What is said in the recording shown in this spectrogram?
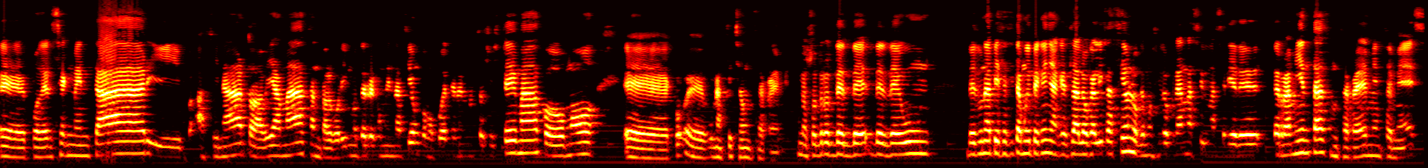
eh, poder segmentar y afinar todavía más tanto algoritmos de recomendación como puede tener nuestro sistema como eh, eh, una ficha de un CRM. Nosotros desde, desde, un, desde una piececita muy pequeña que es la localización, lo que hemos ido creando ha sido una serie de herramientas, un CRM, un CMS,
